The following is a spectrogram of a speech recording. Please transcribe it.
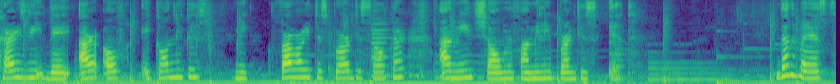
carry the art of economics. My favorite sport is soccer, and me show my family practice it. That best,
